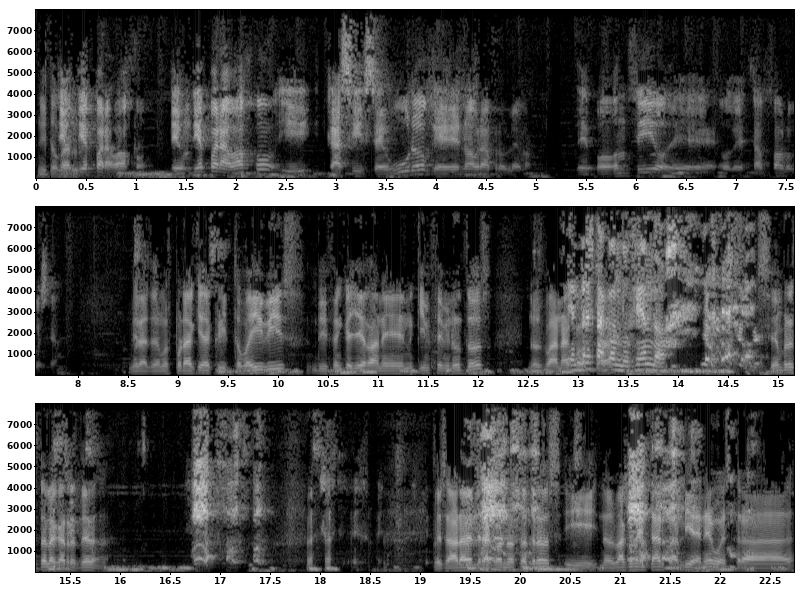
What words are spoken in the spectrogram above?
Ni De un 10 para abajo. De un 10 para abajo y casi seguro que no habrá problema. De Ponzi o de, o de estafa o lo que sea. Mira, tenemos por aquí a Crypto Babies. Dicen que llegan en 15 minutos. Nos van a Siempre está contar. conduciendo. Siempre está en la carretera. Pues ahora vendrá con nosotros y nos va a comentar también ¿eh? vuestra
